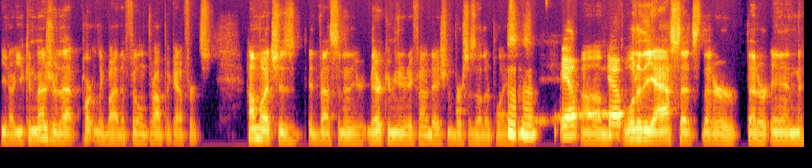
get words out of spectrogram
you know you can measure that partly by the philanthropic efforts. How much is invested in your, their community foundation versus other places? Mm-hmm. Yep. Um, yep. What are the assets that are that are in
